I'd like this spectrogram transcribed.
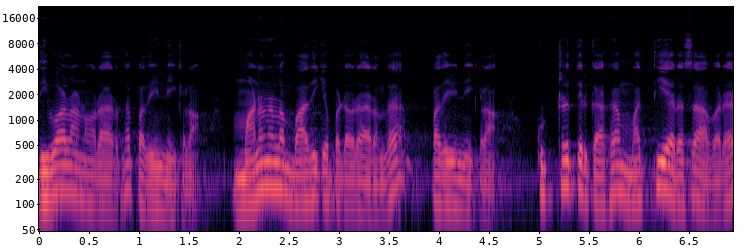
திவாலானவராக இருந்தால் பதவி நீக்கலாம். மனநலம் பாதிக்கப்பட்டவராக இருந்தால் பதவி நீக்கலாம். குற்றத்திற்காக மத்திய அரசு அவரை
